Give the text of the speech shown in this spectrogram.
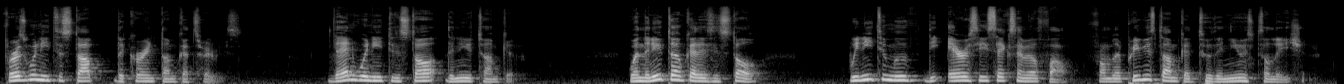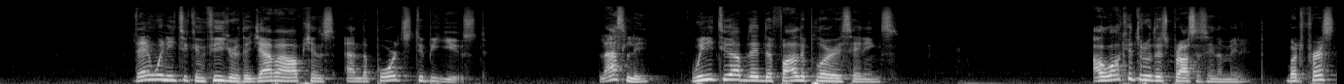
First we need to stop the current Tomcat service. Then we need to install the new Tomcat. When the new Tomcat is installed, we need to move the ARSys XML file from the previous Tomcat to the new installation. Then we need to configure the Java options and the ports to be used. Lastly, we need to update the file deployer settings. I'll walk you through this process in a minute, but first,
